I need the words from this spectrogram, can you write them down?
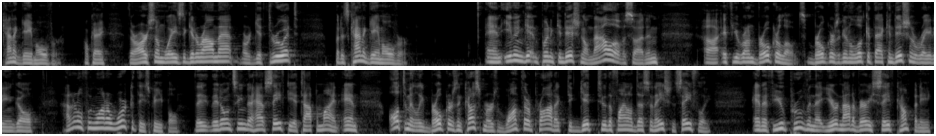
kind of game over. Okay, there are some ways to get around that or get through it, but it's kind of game over. And even getting put in conditional, now all of a sudden, uh, if you run broker loads, brokers are going to look at that conditional rating and go, I don't know if we want to work with these people. They, they don't seem to have safety at top of mind. And ultimately, brokers and customers want their product to get to the final destination safely. And if you've proven that you're not a very safe company,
